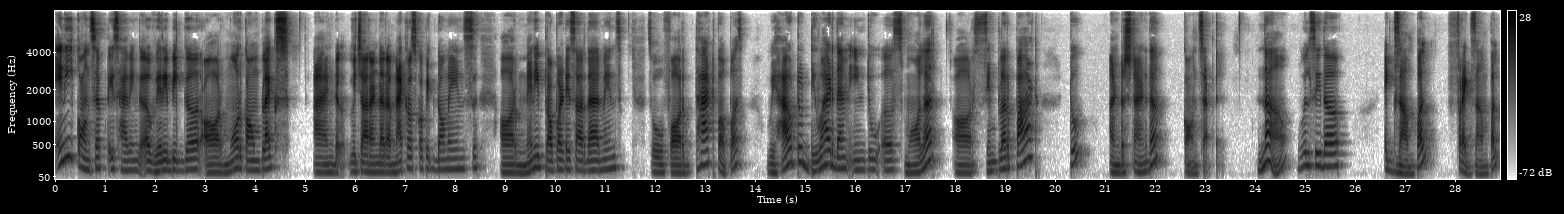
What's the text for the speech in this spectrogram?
any concept is having a very bigger or more complex and which are under a macroscopic domains or many properties are there means so for that purpose we have to divide them into a smaller or simpler part to understand the concept. Now we'll see the example. For example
